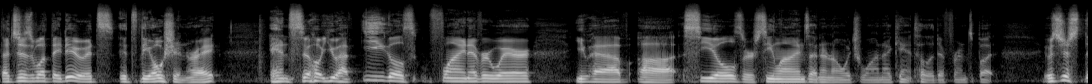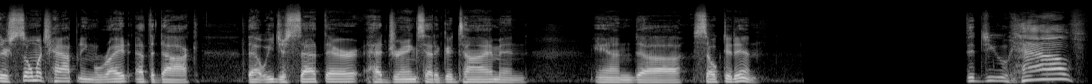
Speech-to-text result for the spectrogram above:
that's just what they do. It's it's the ocean, right? And so you have eagles flying everywhere. You have uh, seals or sea lions. I don't know which one. I can't tell the difference. But it was just there's so much happening right at the dock that we just sat there, had drinks, had a good time, and and uh, soaked it in. Did you have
